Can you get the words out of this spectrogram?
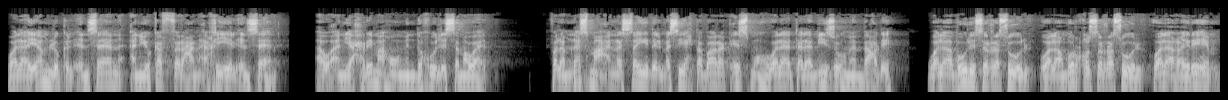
ولا يملك الإنسان أن يكفر عن أخيه الإنسان أو أن يحرمه من دخول السماوات فلم نسمع أن السيد المسيح تبارك اسمه ولا تلاميذه من بعده ولا بولس الرسول ولا مرقس الرسول ولا غيرهم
